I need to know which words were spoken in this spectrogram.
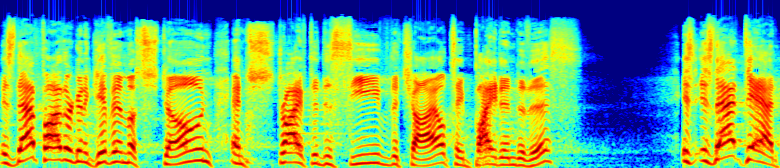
is that father going to give him a stone and strive to deceive the child, say, bite into this? Is, is that dad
